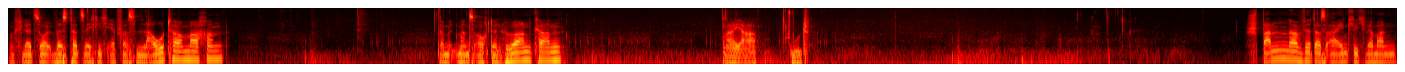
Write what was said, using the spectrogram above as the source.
Und vielleicht sollten wir es tatsächlich etwas lauter machen damit man es auch dann hören kann. Naja, gut. Spannender wird das eigentlich, wenn man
